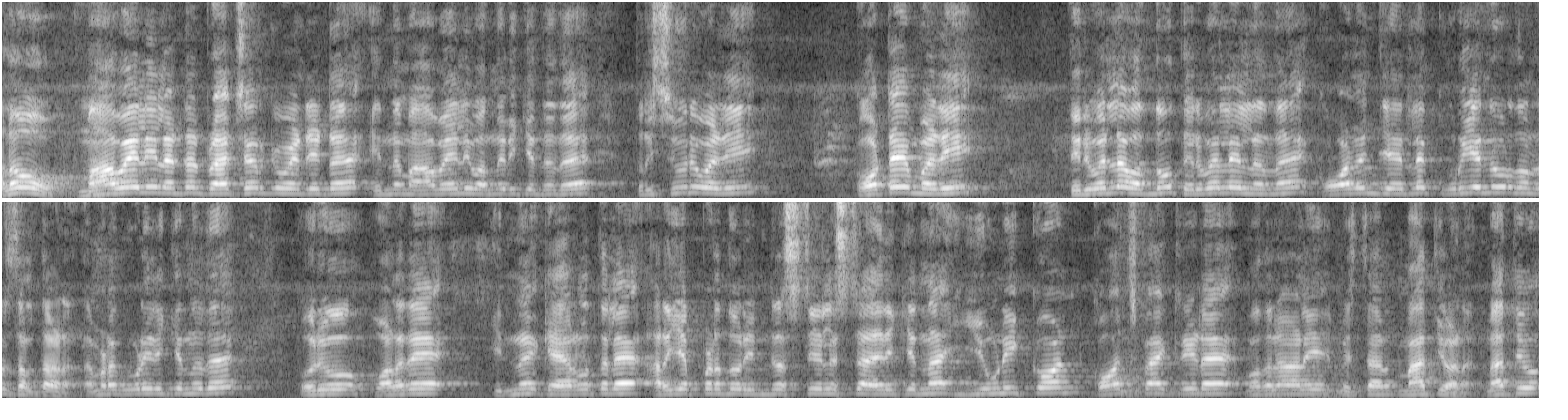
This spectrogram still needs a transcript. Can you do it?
ഹലോ മാവേലി ലണ്ടൻ പ്രേക്ഷകർക്ക് വേണ്ടിയിട്ട് ഇന്ന് മാവേലി വന്നിരിക്കുന്നത് തൃശ്ശൂർ വഴി കോട്ടയം വഴി തിരുവല്ല വന്നു. തിരുവല്ലയിൽ നിന്ന് കോഴഞ്ചേരിയിലെ കുറിയന്നൂർ എന്ന് പറഞ്ഞ സ്ഥലത്താണ്. നമ്മുടെ കൂടെ ഇരിക്കുന്നത് ഒരു വളരെ ഇന്ന് കേരളത്തിലെ അറിയപ്പെടുന്ന ഒരു ഇൻഡസ്ട്രിയലിസ്റ്റ് ആയിരിക്കുന്ന യൂണിക്കോൺ കോച്ച് ഫാക്ടറിയുടെ മുതലാളി മിസ്റ്റർ മാത്യു ആണ്. മാത്യു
